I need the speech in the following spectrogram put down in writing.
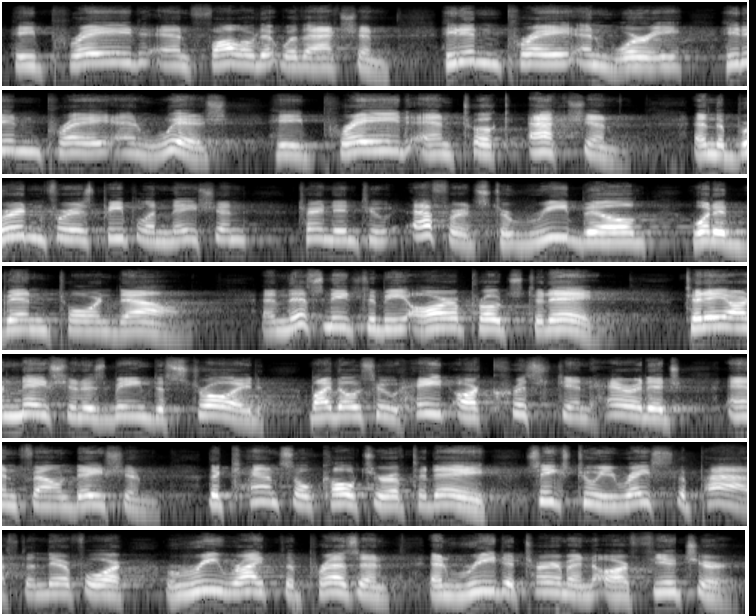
He prayed and followed it with action. He didn't pray and worry, he didn't pray and wish. He prayed and took action. And the burden for his people and nation turned into efforts to rebuild what had been torn down. And this needs to be our approach today. Today, our nation is being destroyed by those who hate our Christian heritage and foundation. The cancel culture of today seeks to erase the past and therefore rewrite the present and redetermine our future.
